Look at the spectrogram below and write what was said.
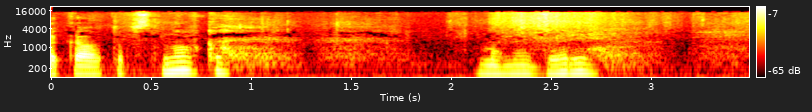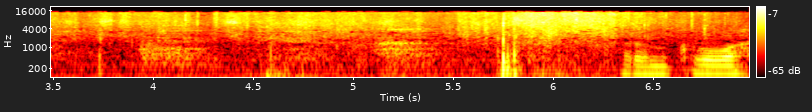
Така от обстановка. У мене в дворі. Ранкова.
